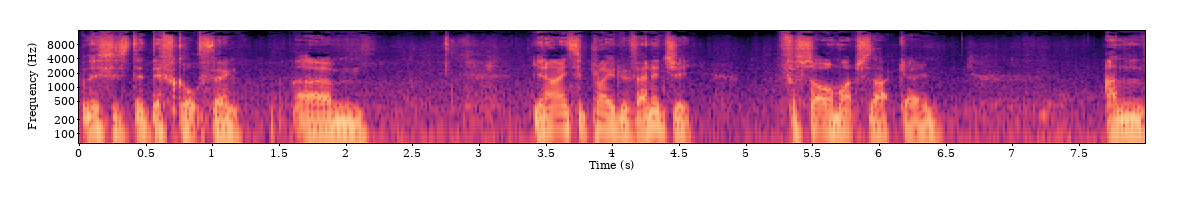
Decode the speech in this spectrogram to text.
this is the difficult thing. Um, United played with energy for so much of that game. And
